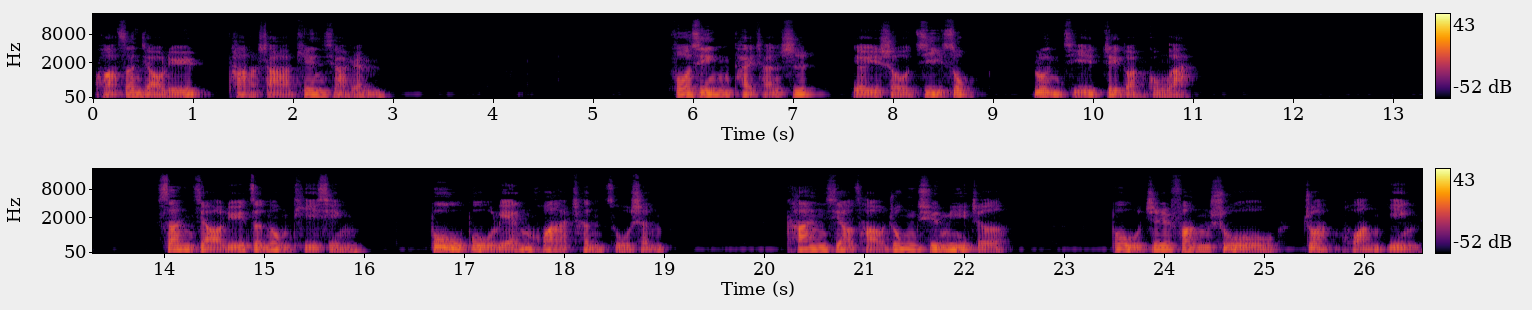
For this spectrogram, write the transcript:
跨三角驴，踏杀天下人。佛性太禅师有一首寄颂，论及这段公案：三角驴子弄蹄行，步步莲花衬足声。堪笑草中寻觅者，不知方树撞黄莺。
